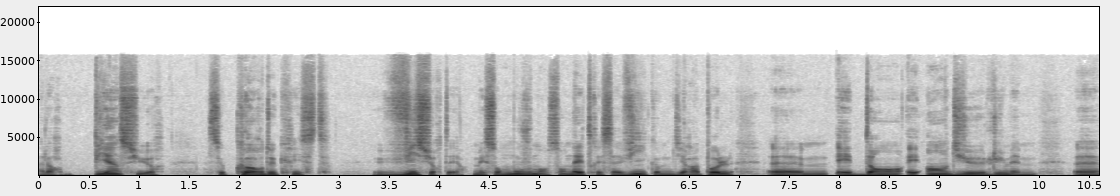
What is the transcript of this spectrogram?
Alors bien sûr, ce corps de Christ vit sur terre, mais son mouvement, son être et sa vie, comme dira Paul, euh, est dans et en Dieu lui-même. Euh,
